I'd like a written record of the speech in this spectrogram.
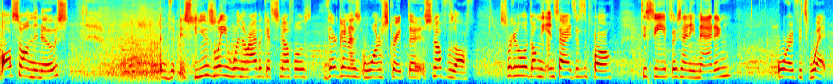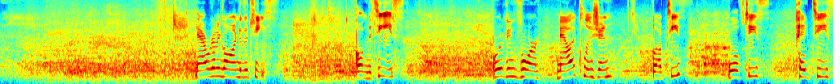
Also on the nose, it's usually when the rabbit gets snuffles, they're gonna wanna scrape the snuffles off. So we're gonna look on the insides of the paw to see if there's any matting or if it's wet. Now we're gonna go on to the teeth on the teeth, looking for malocclusion, buck teeth, wolf teeth, peg teeth,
